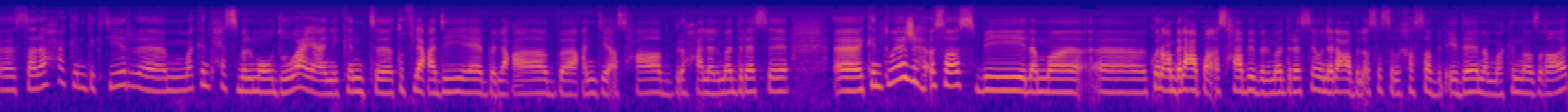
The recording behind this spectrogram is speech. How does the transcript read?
الصراحة كنت كتير ما كنت حس بالموضوع يعني كنت طفلة عادية بلعب عندي أصحاب بروح على المدرسة. كنت واجه قصص لما كون عم بلعب مع أصحابي بالمدرسة ونلعب القصص الخاصة بالإيدين لما كنا صغار.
